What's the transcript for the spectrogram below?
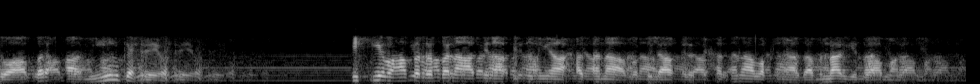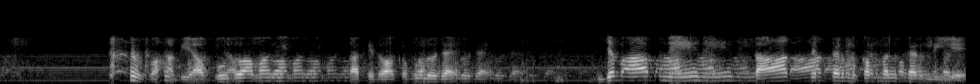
دعا پر آمین کہہ رہے ہوتے ہیں۔ اس لیے وہاں پر ربنا آتنا فی دنیا حسنا وفی الاخرت حسنا وقنا عذاب النار، یہ دعا مانگتے ہیں۔ وہاں بھی آپ کو دعا مانگے تاکہ دعا قبول ہو جائے۔ جب آپ نے سات چکر مکمل کر لیے،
